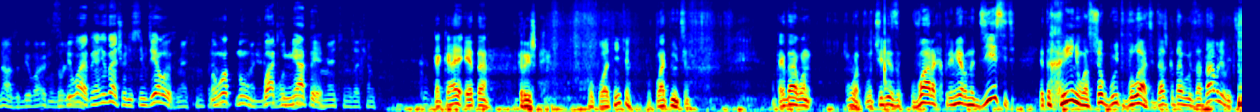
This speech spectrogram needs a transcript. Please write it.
Да, забиваешь. что ли. забивают. Ну я не знаю, что они с ним делают. Ну прям. вот, ну, ещё баки вот мятые. Зачем-то. Какая это крышка? Уплотните? Уплотнитель. Когда вон, вот, вот через варах примерно 10, эта хрень у вас все будет вылазить. Даже когда вы задавливаете.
